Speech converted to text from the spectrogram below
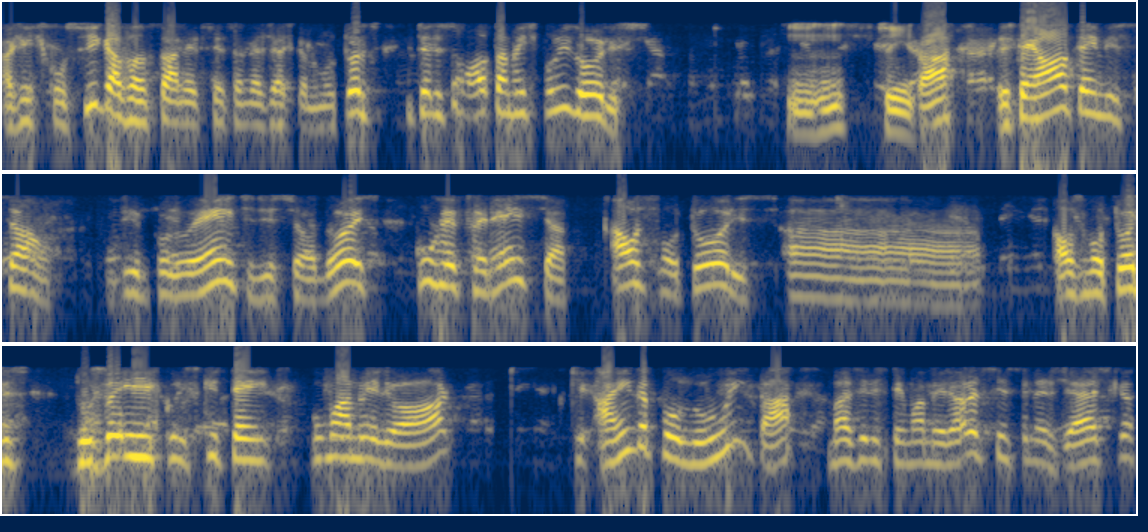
a gente consiga avançar na eficiência energética dos motores, então eles são altamente poluidores. Uhum, sim. Tá? Eles têm alta emissão de poluentes, de CO2, com referência aos motores, a, aos motores dos veículos que têm uma melhor, que ainda poluem, tá? Mas eles têm uma melhor eficiência energética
